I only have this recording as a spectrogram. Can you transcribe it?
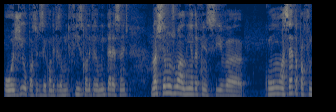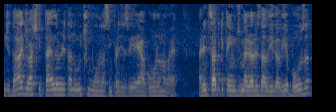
hoje, eu posso dizer que é uma defesa muito física, uma defesa muito interessante. Nós temos uma linha defensiva com uma certa profundidade. Eu acho que Tyler está no último ano, assim, para dizer é agora ou não é. A gente sabe que tem um dos melhores da liga ali, é Boza.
